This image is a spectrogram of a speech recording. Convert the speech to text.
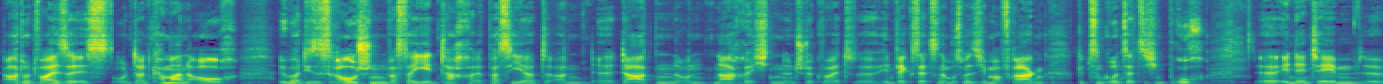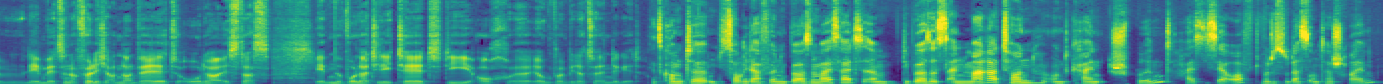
Art und Weise ist. Und dann kann man auch über dieses Rauschen, was da jeden Tag äh, passiert, an äh, Daten und Nachrichten ein Stück weit hinwegsetzen. Da muss man sich immer fragen, gibt es einen grundsätzlichen Bruch? Äh, in den Themen? Äh, leben wir jetzt in einer völlig anderen Welt oder ist das eben eine Volatilität, die auch äh, irgendwann wieder zu Ende geht? Jetzt kommt, sorry dafür, eine Börsenweisheit. Ähm, die Börse ist ein Marathon und kein Sprint, heißt es ja oft. Würdest du das unterschreiben?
